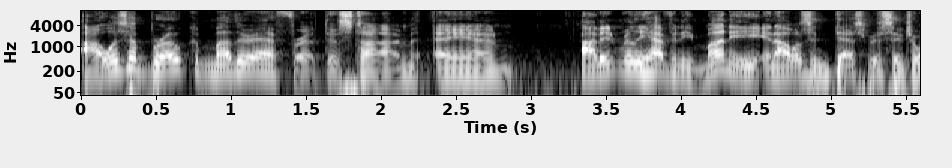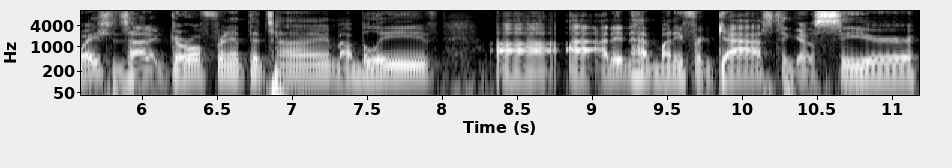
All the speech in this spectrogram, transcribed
I was a broke mother effer at this time. And I didn't really have any money and I was in desperate situations. I had a girlfriend at the time, I believe. Uh, I, I, didn't have money for gas to go see her.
